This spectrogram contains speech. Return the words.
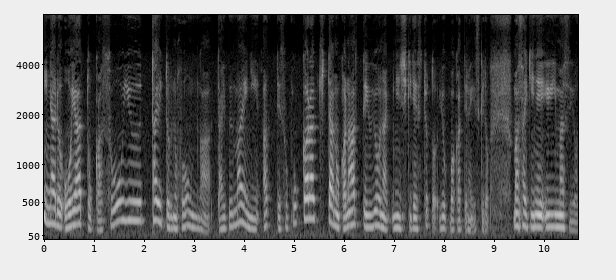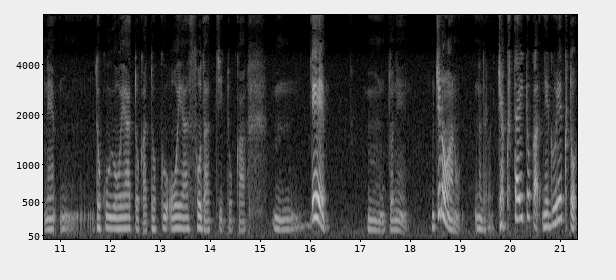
になる親とかそういうタイトルの本がだいぶ前にあってそこから来たのかなっていうような認識です。ちょっとよく分かってないですけど。まあ最近ね、言いますよね。うん、毒親とか毒親育ちとか。うん、で、うんとね、もちろんあの、なんだろう、虐待とかネグレクトっ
